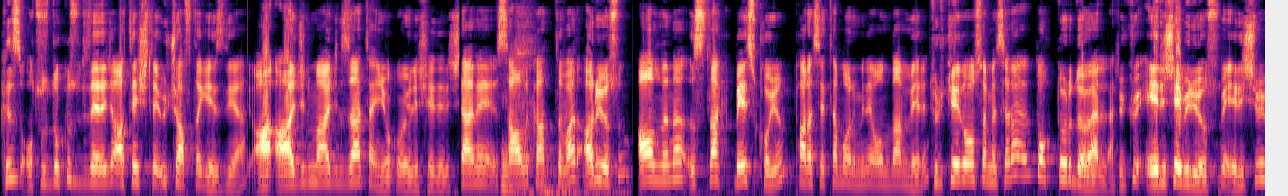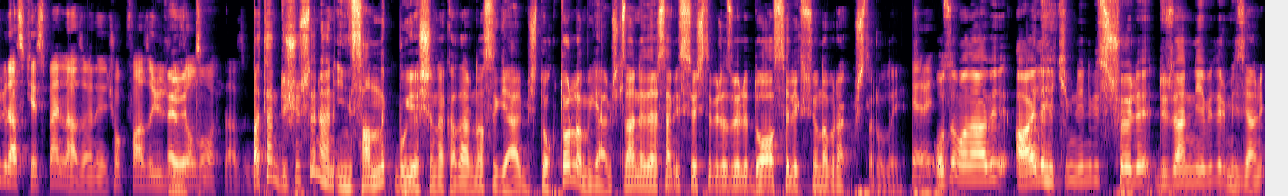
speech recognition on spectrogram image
Kız 39 derece ateşle 3 hafta gezdi ya. A- acil macil zaten yok öyle şeyler için. Yani sağlık hattı var. Arıyorsun. Alnına ıslak bez koyun. Parasetamol mi ne ondan verin. Türkiye'de olsa mesela doktoru döverler. Çünkü erişebiliyorsun. Ve erişimi biraz kesmen lazım. Hani çok fazla yüz yüze Evet. olmamak lazım. Zaten düşünsene hani insanlık bu yaşına kadar nasıl gelmiş? Doktorla mı gelmiş? Zannedersem İsveç'te biraz öyle doğal seleksiyona bırakmışlar olayı. Gerek. O zaman abi aile hekimliğini biz şöyle düzenleyebilir miyiz? Yani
